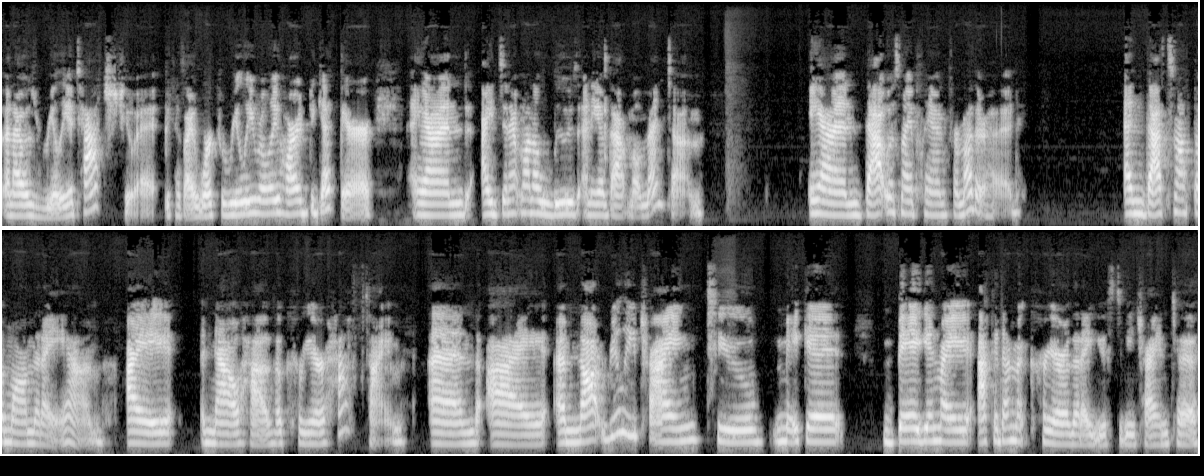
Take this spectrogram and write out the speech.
And I was really attached to it because I worked really, really hard to get there. And I didn't want to lose any of that momentum. And that was my plan for motherhood. And that's not the mom that I am. I now have a career half time and I am not really trying to make it big in my academic career that I used to be trying to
